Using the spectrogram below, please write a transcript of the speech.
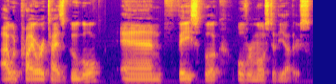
I would prioritize Google and Facebook over most of the others.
